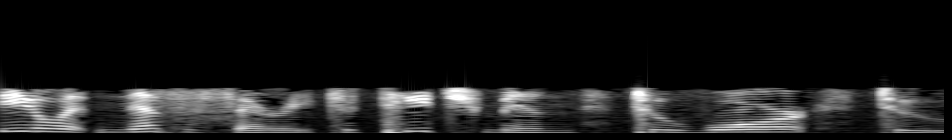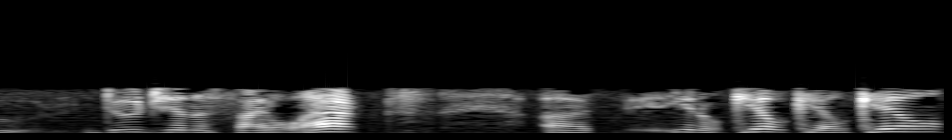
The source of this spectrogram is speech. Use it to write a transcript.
feel it necessary to teach men to war, to do genocidal acts, uh, you know, kill, kill, kill,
